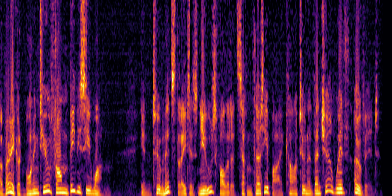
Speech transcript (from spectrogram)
A very good morning to you from BBC One. In two minutes, the latest news, followed at 7.30 by Cartoon Adventure with Ovid.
